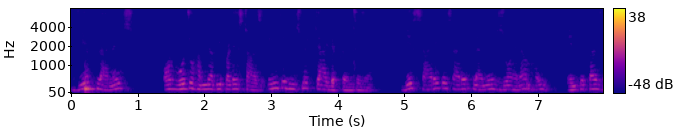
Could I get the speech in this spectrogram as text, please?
ये प्लैनेट्स और वो जो हमने अभी पढ़े स्टार्स इनके बीच में क्या डिफरेंसेस हैं? ये सारे के सारे प्लैनेट्स जो है ना भाई, इनके पास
